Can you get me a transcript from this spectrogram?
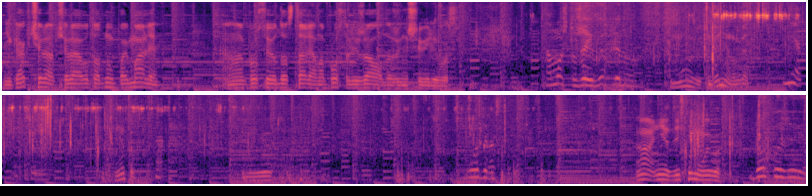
Не как вчера. Вчера вот одну поймали. Она просто ее достали, она просто лежала, даже не шевелилась. А может уже и выплюнула? Может, да не, ну ребят, Нет. нету? Нет. Водоросли. А, нет, здесь не мой его. Дохлый живец.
